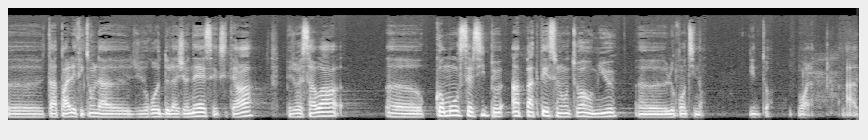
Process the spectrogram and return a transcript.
Tu as parlé effectivement de la- du rôle de la jeunesse, etc. Mais je voudrais savoir euh, comment celle-ci peut impacter, selon toi, au mieux euh, le continent. Dis-toi. Voilà. Ah,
